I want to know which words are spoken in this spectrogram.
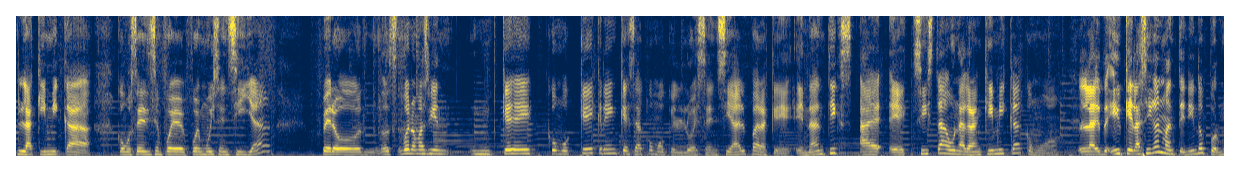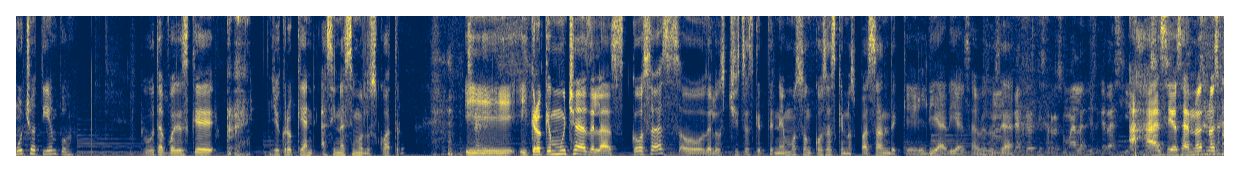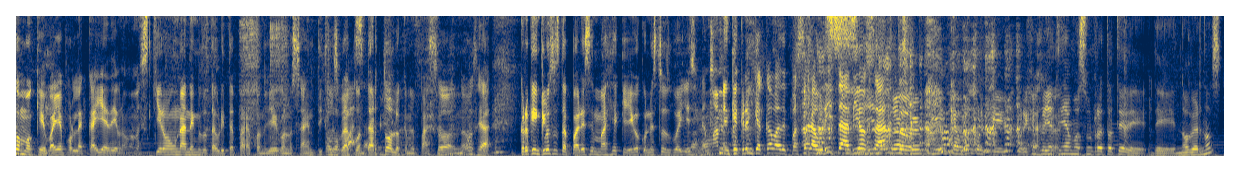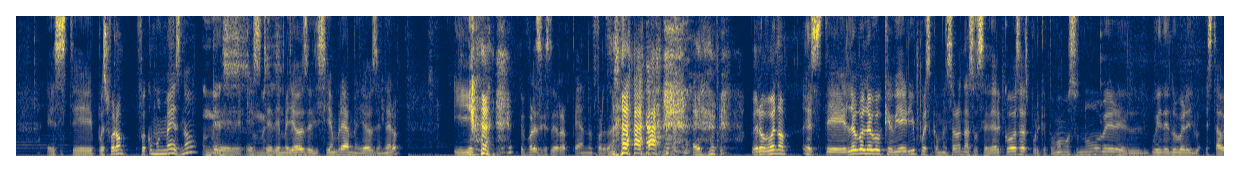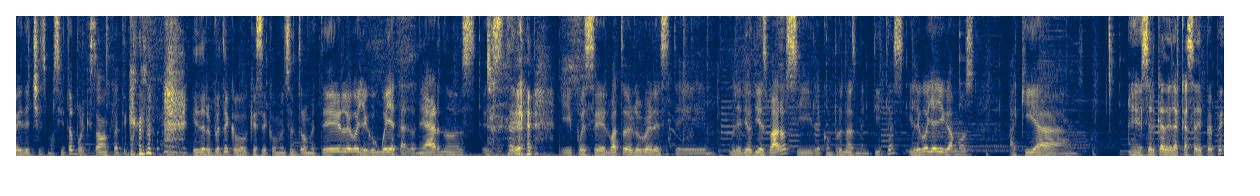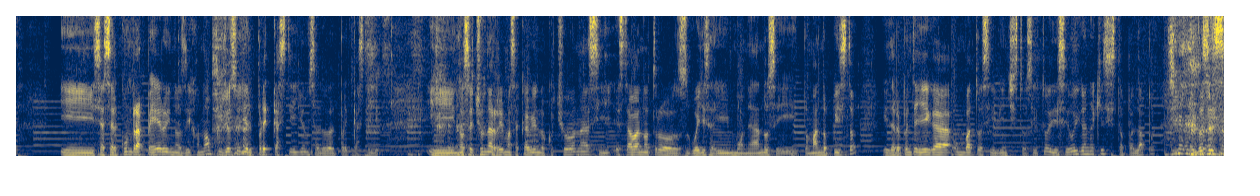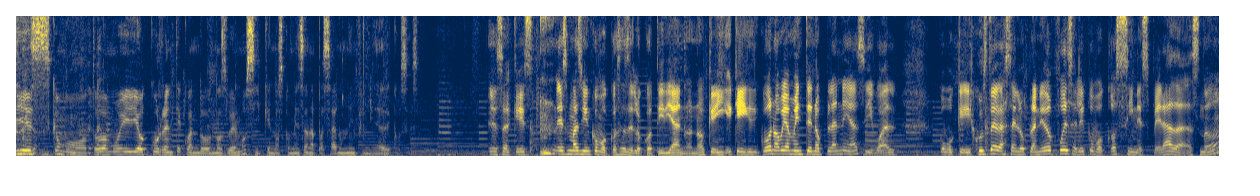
la química, como ustedes dicen, fue, fue muy sencilla. Pero, bueno, más bien, ¿qué, como, ¿qué creen que sea como que lo esencial para que en Antix exista una gran química como y que la sigan manteniendo por mucho tiempo? Puta, pues es que yo creo que así nacimos los cuatro. Y, creo que muchas de las cosas o de los chistes que tenemos son cosas que nos pasan de que el día a día, ¿sabes? O sea. Ya creo que se resume a la desgracia. Ajá, sí, o sea, no, es como que vaya por la calle de, no mames, quiero una anécdota ahorita para cuando llegue con los Antics, les voy a contar todo lo que me pasó, ¿no? O sea, creo que incluso hasta parece magia que llego con estos güeyes y no mames, ¿qué creen que acaba de pasar ahorita? Dios santo. Fue bien cabrón porque, por ejemplo, ya teníamos un ratote de, de no vernos. Este, pues fueron, fue como un mes, ¿no? Un mes. De, este, de mediados de diciembre a mediados de enero. Y me parece que estoy rapeando, perdón. Pero bueno, este, luego, luego que vi a Iri, pues comenzaron a suceder cosas porque tomamos un Uber, el güey del Uber estaba ahí de chismosito porque estábamos platicando y de repente como que se comenzó a entrometer, luego llegó un güey a talonearnos, este, y pues el vato del Uber, este, le dio 10 varos y le compró unas mentitas y luego ya llegamos aquí a, eh, cerca de la casa de Pepe y se acercó un rapero y nos dijo, no, pues yo soy el Pre Castillo, un saludo al Pre Castillo. Y nos echó unas rimas acá bien locochonas y estaban otros güeyes ahí moneándose y tomando pisto. Y de repente llega un vato así bien chistosito y dice, oigan, aquí es Iztapalapa. Entonces sí es como todo muy ocurrente cuando nos vemos y que nos comienzan a pasar una infinidad de cosas. O sea, que es, es más bien como cosas de lo cotidiano, ¿no? Que, que, bueno, obviamente no planeas, igual como que justo hasta en lo planeado puede salir como cosas inesperadas, ¿no?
